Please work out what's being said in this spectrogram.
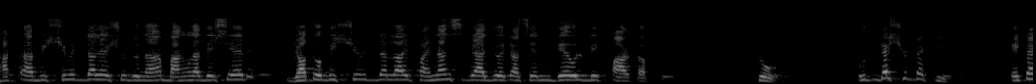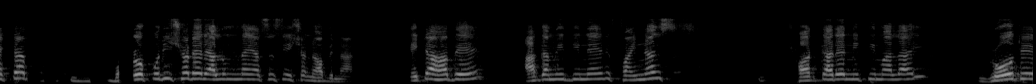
ঢাকা বিশ্ববিদ্যালয় শুধু না, বাংলাদেশের যত বিশ্ববিদ্যালয় ফাইন্যান্স গ্রাজুয়েট আছেন they will be part of it true উদ্দেশ্যটা কি? এটা একটা বড় পরিসরের অ্যালুমনাই অ্যাসোসিয়েশন হবে না। এটা হবে আগামী দিনের ফাইন্যান্স সরকারের নীতিমালায় গ্রোথে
